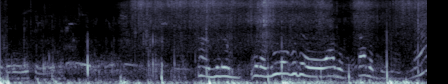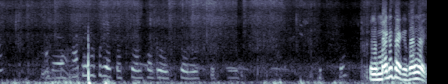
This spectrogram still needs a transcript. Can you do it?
থাকে ওই স্টোন ওই মাটি থাকে তোমায়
